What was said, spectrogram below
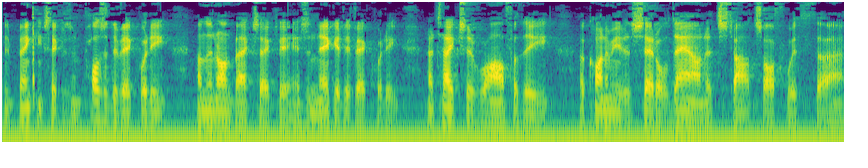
the banking sector is in positive equity and the non-bank sector is in negative equity. it takes a while for the economy to settle down. It starts off with uh,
